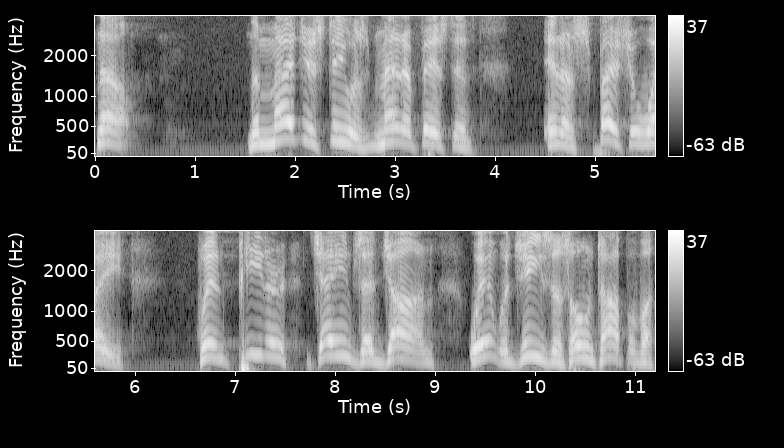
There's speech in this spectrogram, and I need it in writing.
Now, the majesty was manifested in a special way when Peter, James, and John went with Jesus on top of a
